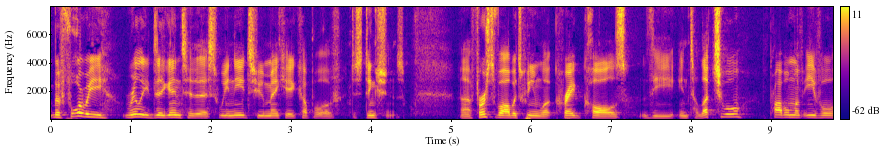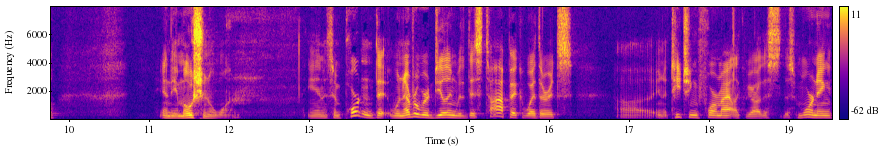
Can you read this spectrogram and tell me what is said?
before we really dig into this, we need to make a couple of distinctions. Uh, first of all, between what Craig calls the intellectual problem of evil and the emotional one. And it's important that whenever we're dealing with this topic, whether it's uh, in a teaching format like we are this, this morning,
